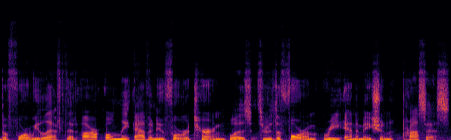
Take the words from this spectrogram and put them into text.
before we left that our only avenue for return was through the forum reanimation process.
